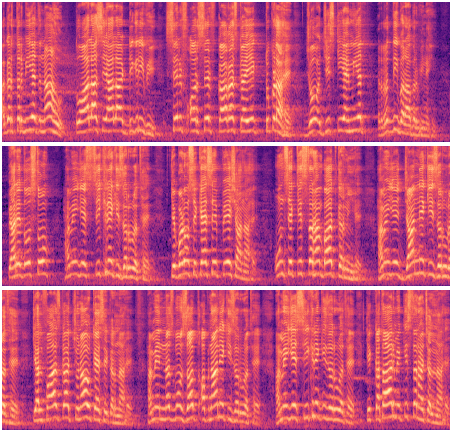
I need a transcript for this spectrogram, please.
अगर तरबियत ना हो तो आला से आला डिग्री भी सिर्फ़ और सिर्फ़ कागज़ का एक टुकड़ा है, जो जिसकी अहमियत रद्दी बराबर भी नहीं। प्यारे दोस्तों, हमें ये सीखने की ज़रूरत है कि बड़ों से कैसे पेश आना है, उनसे किस तरह बात करनी है हमें ये जानने की ज़रूरत है कि अल्फाज का चुनाव कैसे करना है। हमें नज़म ज़ब्त अपनाने की ज़रूरत है। हमें ये सीखने की ज़रूरत है कि कतार में किस तरह चलना है।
